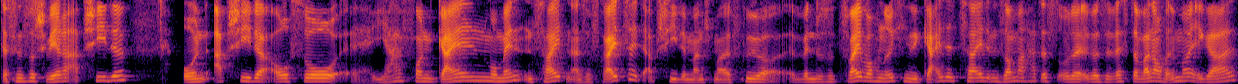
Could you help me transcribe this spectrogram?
Das sind so schwere Abschiede. Und Abschiede auch so, äh, ja, von geilen Momenten, Zeiten, also Freizeitabschiede manchmal früher, wenn du so zwei Wochen richtig eine geile Zeit im Sommer hattest oder über Silvester, wann auch immer, egal,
